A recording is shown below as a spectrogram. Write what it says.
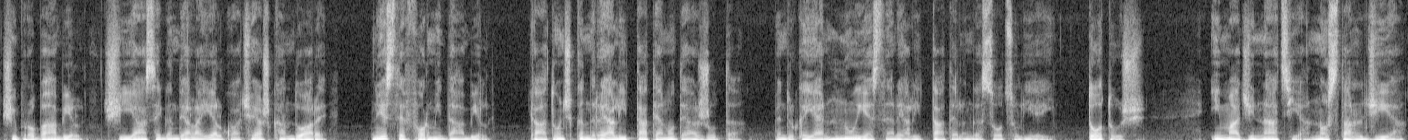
și probabil și ea se gândea la el cu aceeași candoare, nu este formidabil ca atunci când realitatea nu te ajută, pentru că ea nu este în realitate lângă soțul ei, totuși, imaginația, nostalgia,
